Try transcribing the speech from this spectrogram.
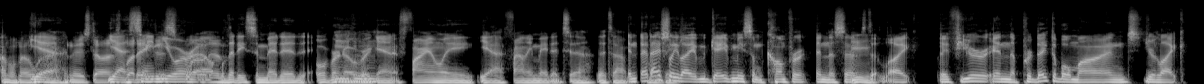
I don't know yeah. news does. Yeah, but same URL that he submitted over and mm-hmm. over again. It finally, yeah, finally made it to the top. And that actually page. like gave me some comfort in the sense mm. that like if you're in the predictable mind, you're like,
